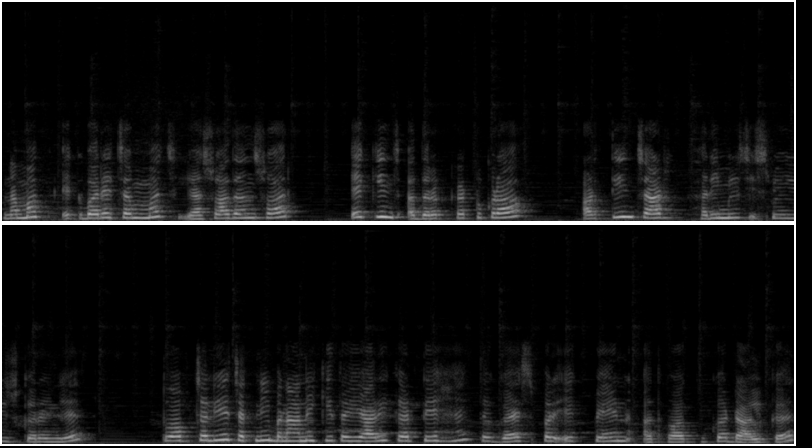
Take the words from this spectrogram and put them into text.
नमक एक बड़े चम्मच या स्वाद अनुसार एक इंच अदरक का टुकड़ा और तीन चार हरी मिर्च इसमें यूज़ करेंगे। तो अब चलिए चटनी बनाने की तैयारी करते हैं। तो गैस पर एक पैन अथवा कुकर डालकर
